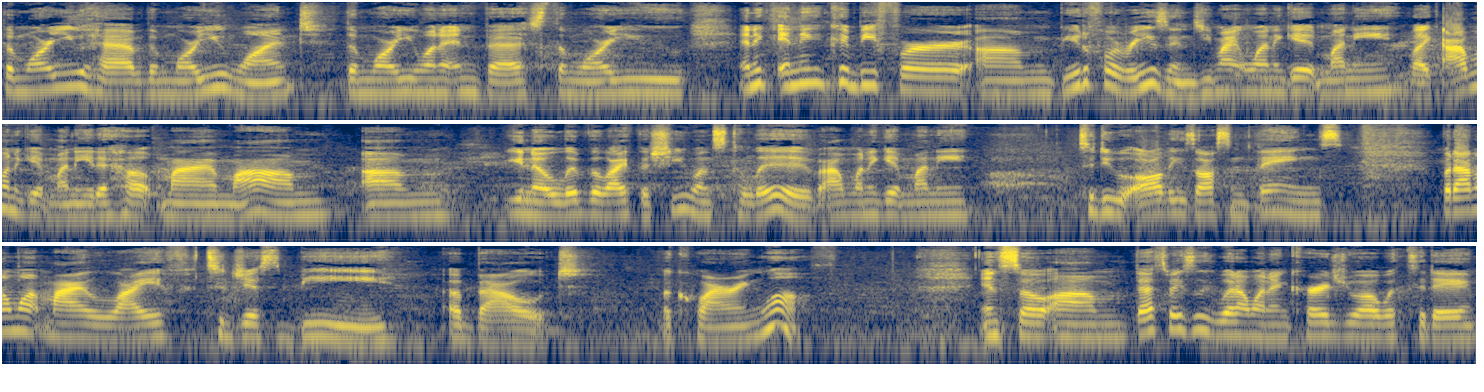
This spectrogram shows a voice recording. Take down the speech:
the more you have, the more you want, the more you want to invest, the more you, and it, and it could be for um, beautiful reasons. You might want to get money, like, I want to get money to help my mom, um, you know, live the life that she wants to live. I want to get money to do all these awesome things, but I don't want my life to just be about acquiring wealth. And so um, that's basically what I want to encourage you all with today.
